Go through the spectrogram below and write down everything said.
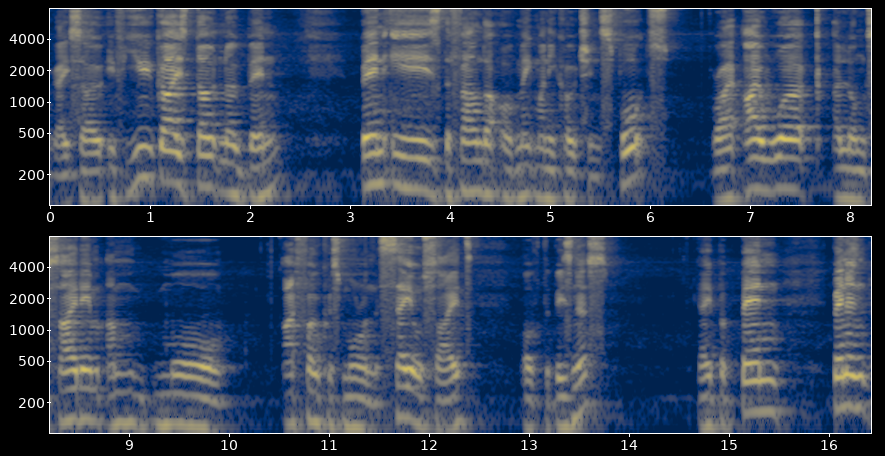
Okay, so if you guys don't know Ben, Ben is the founder of Make Money Coaching Sports, right? I work alongside him. I'm more, I focus more on the sales side of the business. Okay, but Ben, Ben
